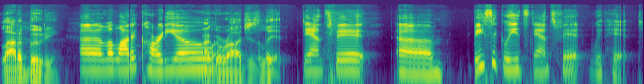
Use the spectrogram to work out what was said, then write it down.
lot of booty. um, a lot of cardio. My garage is lit. dance fit. Um, basically, it's dance fit with hit,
